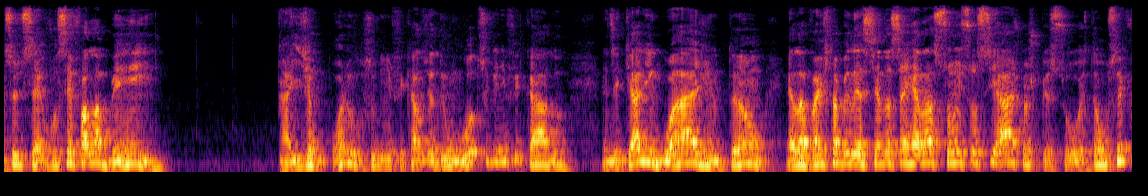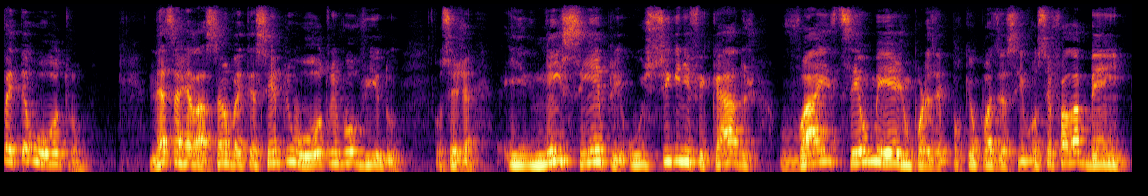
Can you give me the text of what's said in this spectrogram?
Se eu disser, você fala bem, aí já, olha o significado, já deu um outro significado. Quer dizer que a linguagem, então, ela vai estabelecendo essas relações sociais com as pessoas. Então, sempre vai ter o outro. Nessa relação vai ter sempre o outro envolvido. Ou seja, e nem sempre os significados vai ser o mesmo, por exemplo, porque eu posso dizer assim, você fala bem,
